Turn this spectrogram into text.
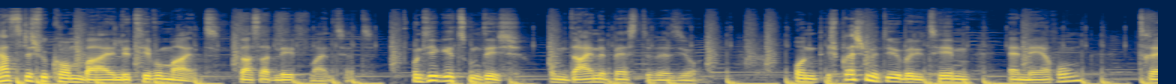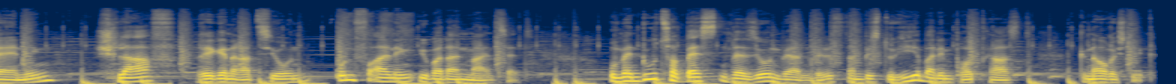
Herzlich willkommen bei Letevo Mind, das Athlet-Mindset. Und hier geht es um dich, um deine beste Version. Und ich spreche mit dir über die Themen Ernährung, Training, Schlaf, Regeneration und vor allen Dingen über dein Mindset. Und wenn du zur besten Version werden willst, dann bist du hier bei dem Podcast genau richtig.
